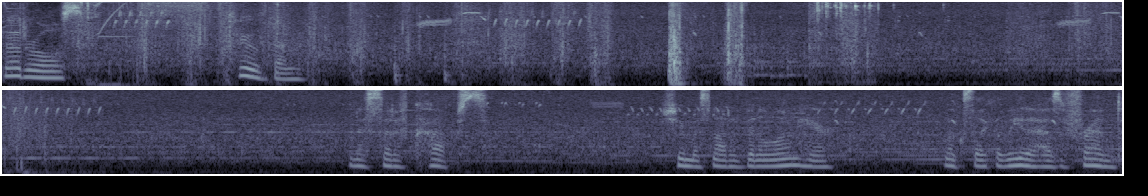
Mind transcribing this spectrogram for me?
Bedrolls. Two of them. And a set of cups. She must not have been alone here. Looks like Alita has a friend.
